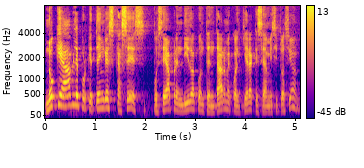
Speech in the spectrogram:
No que hable porque tenga escasez, pues he aprendido a contentarme cualquiera que sea mi situación.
